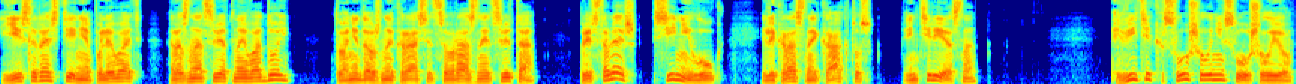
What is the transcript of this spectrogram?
Если растения поливать разноцветной водой, то они должны краситься в разные цвета. Представляешь, синий лук или красный кактус. Интересно. Витик слушал и не слушал ее,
